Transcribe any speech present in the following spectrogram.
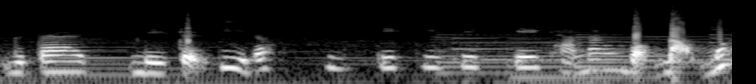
người ta điều trị cái gì đó cái cái cái cái khả năng vận động á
